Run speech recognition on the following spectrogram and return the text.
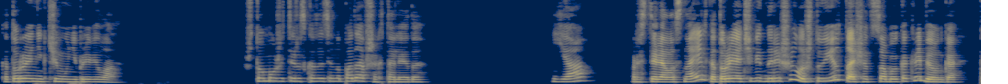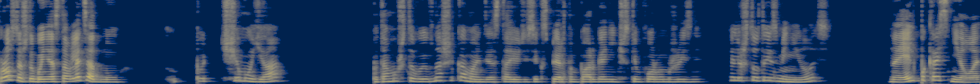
которая ни к чему не привела. Что можете рассказать о нападавших, Толедо? «Я?» Растерялась Наэль, которая, очевидно, решила, что ее тащат с собой как ребенка, просто чтобы не оставлять одну. «Почему я?» «Потому что вы в нашей команде остаетесь экспертом по органическим формам жизни. Или что-то изменилось?» Наэль покраснела,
